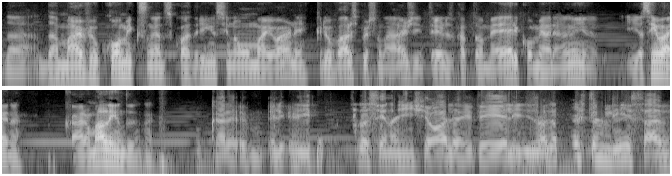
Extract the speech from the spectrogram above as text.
da, da, Marvel Comics, né? Dos quadrinhos, se não o maior, né? Criou vários personagens, entre eles o Capitão América, Homem-Aranha, e assim vai, né? O cara é uma lenda, né? O cara, ele, ele toda cena a gente olha e vê ele e diz, olha o Stan Lee, sabe?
